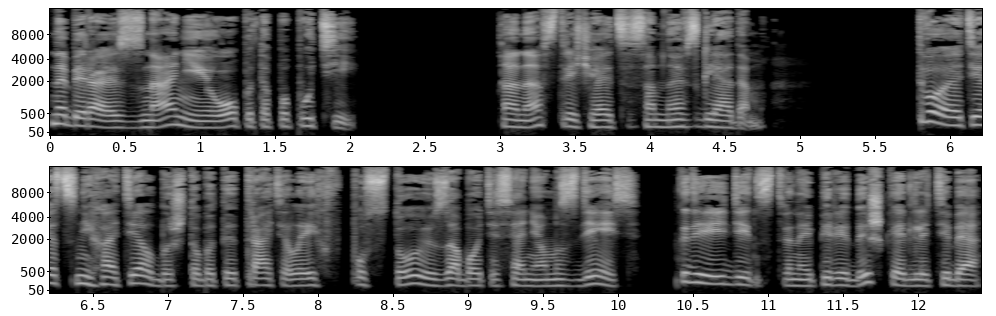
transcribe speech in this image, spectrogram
набирая знаний и опыта по пути. Она встречается со мной взглядом. Твой отец не хотел бы, чтобы ты тратила их впустую, заботясь о нем здесь, где единственной передышкой для тебя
